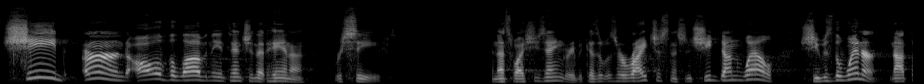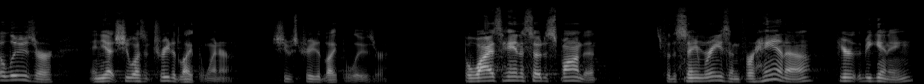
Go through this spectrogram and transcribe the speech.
She'd earned all of the love and the attention that Hannah received. And that's why she's angry because it was her righteousness and she'd done well. She was the winner, not the loser. And yet she wasn't treated like the winner, she was treated like the loser. But why is Hannah so despondent? It's for the same reason. For Hannah, here at the beginning,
